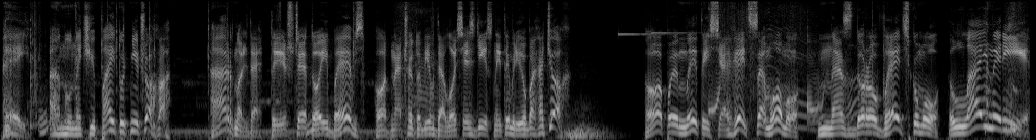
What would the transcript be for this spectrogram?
Гей, ану не чіпай тут нічого. Арнольде, ти ще той бевсь, одначе тобі вдалося здійснити мрію багатьох. Опинитися геть самому на здоровецькому лайнері.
